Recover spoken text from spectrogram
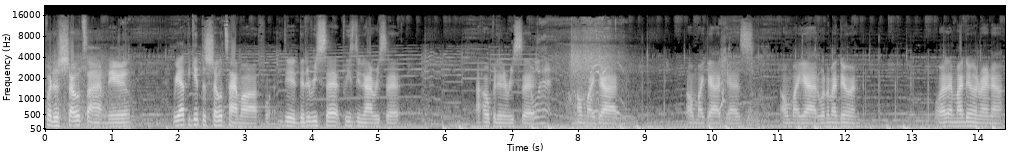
for the showtime, dude. We have to get the showtime off. Dude, did it reset? Please do not reset. I hope it didn't reset. Go ahead. Oh my god. Oh my god, guys. Oh my god, what am I doing? What am I doing right now?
